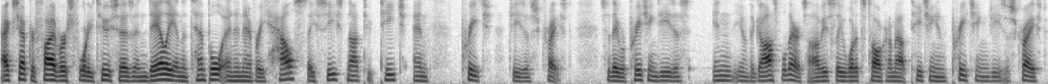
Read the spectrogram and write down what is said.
Acts chapter 5, verse 42 says, And daily in the temple and in every house they ceased not to teach and preach Jesus Christ. So they were preaching Jesus in you know the gospel there. It's obviously what it's talking about, teaching and preaching Jesus Christ.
